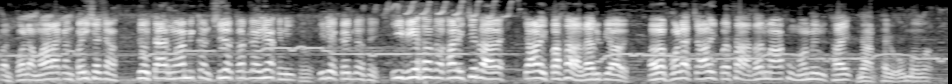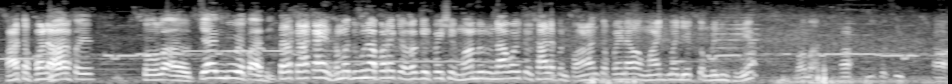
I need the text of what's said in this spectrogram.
પણ ભલા મારા કન પૈસા જા જો તાર મામી કન શેર કટલે રેક નહીં? ઈરે કટલે છે. ઈ વેસા તો ખાલી કેટલા આવે? ચાલીસ પચાસ હજાર રૂપિયા આવે. હવે ભલા ચાલીસ પચાસ હજારમાં આખું મામેરું થાય. ના થાય હો મામા. હા તો ભલા તો ચેન દુવે પાછી. તાર કાકા એને સમજવું ના પડે કે વગર પૈસે મામેરું ના હોય તો ચાલે પણ ભાણા તો પૈણાવા માંડ માંડ એક તો મળ્યું છે મામા હા. પછી હા.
